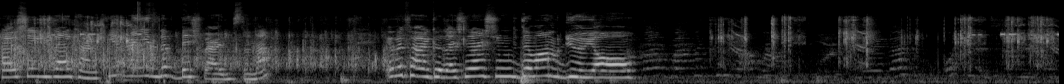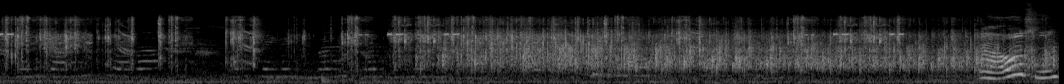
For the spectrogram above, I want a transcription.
her şey güzel kanki. Yine de 5 verdim sana. Evet arkadaşlar şimdi devam ediyor ya. Aa, olsun.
